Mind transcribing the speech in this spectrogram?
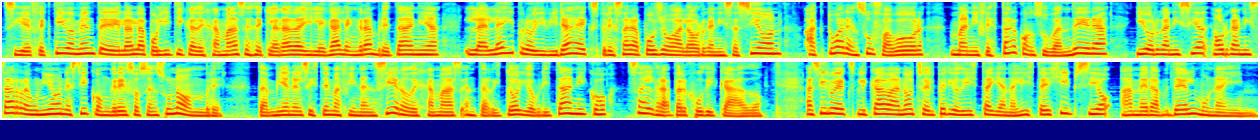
Si efectivamente el ala política de Hamas es declarada ilegal en Gran Bretaña, la ley prohibirá expresar apoyo a la organización, actuar en su favor, manifestar con su bandera y organizar reuniones y congresos en su nombre. También el sistema financiero de Hamas en territorio británico saldrá perjudicado. Así lo explicaba anoche el periodista y analista egipcio Amer Abdel Munaim.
